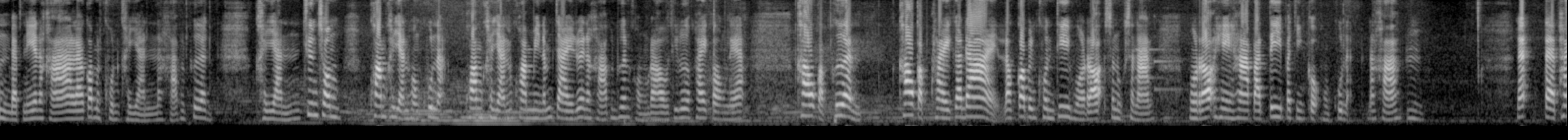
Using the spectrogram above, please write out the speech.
นๆแบบนี้นะคะ แล้วก็เป็นคนขยันนะคะเพื่อนๆขยันชื่นชมความขยันของคุณอะความขยันความมีน้ำใจด้วยนะคะ เพื่อนๆของเราที่เลือกไพ่กองเนี้ยเข้ากับเพื่อนเข้ากับใครก็ได้ แล้วก็เป็นคนที่หัวเราะสนุกสนาน หัวเราะเฮฮาปาร์ตี้ปาจิงโกะของคุณอะนะคะ อืมและแต่ไพ่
